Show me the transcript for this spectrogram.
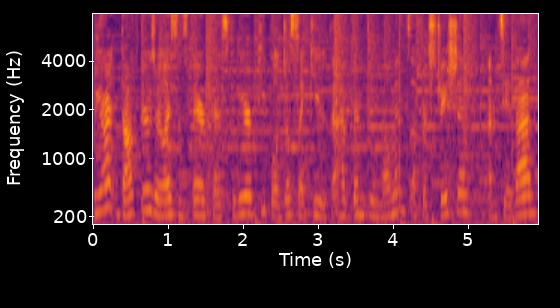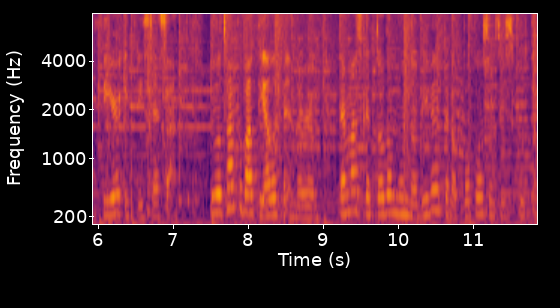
We aren't doctors or licensed therapists, but we are people just like you that have been through moments of frustration, ansiedad, fear y tristeza. We will talk about the elephant in the room, temas que todo el mundo vive pero pocos los discuten.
